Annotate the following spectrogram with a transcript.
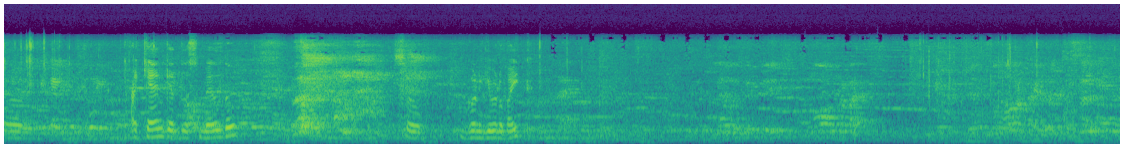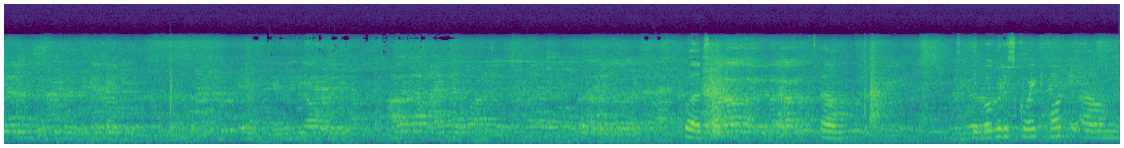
Uh, I can't get the smell though, so going to give it a bite. Well, that's hot. Um, the burger is quite hot. Um,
